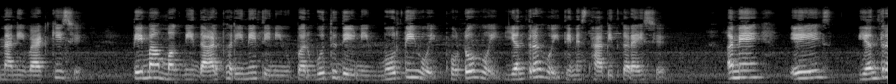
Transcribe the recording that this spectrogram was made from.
નાની વાટકી છે. તેમાં મગની દાળ ભરીને તેની ઉપર બુદ્ધદેવની મૂર્તિ હોય, ફોટો હોય, યંત્ર હોય તેને સ્થાપિત કરાય છે. અને એ યંત્ર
